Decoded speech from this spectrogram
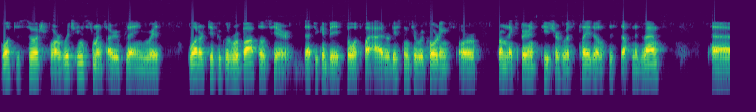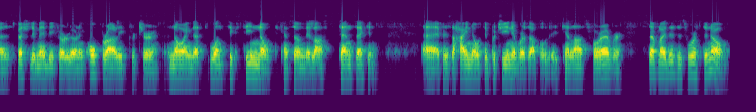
what to search for, which instruments are you playing with, what are typical rubatos here that you can be taught by either listening to recordings or from an experienced teacher who has played all this stuff in advance. Uh, especially maybe if you're learning opera literature, knowing that one 16 note can suddenly last 10 seconds. Uh, if it's a high note in Puccini, for example, it can last forever. Stuff like this is worth to know.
